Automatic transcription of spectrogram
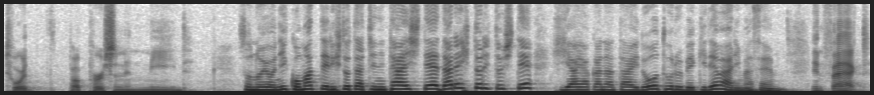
toward a person in need. そのように困っている人たちに対して誰一人として冷ややかな態度を取るべきではありません。In fact,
